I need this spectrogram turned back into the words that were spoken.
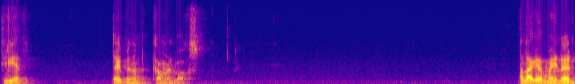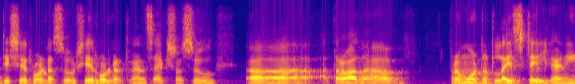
clear type in comment box అలాగే మైనారిటీ షేర్ హోల్డర్స్ షేర్ హోల్డర్ ట్రాన్సాక్షన్స్ తర్వాత ప్రమోటర్ లైఫ్ స్టైల్ కానీ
